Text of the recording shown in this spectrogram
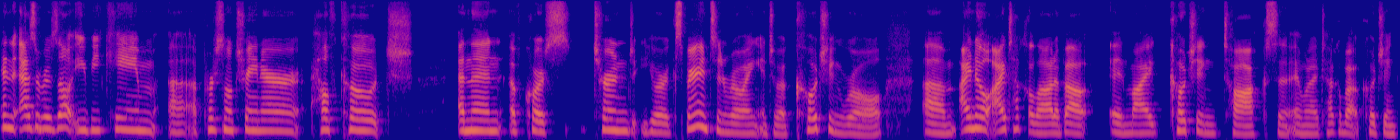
And as a result, you became a personal trainer, health coach, and then, of course, turned your experience in rowing into a coaching role. Um, I know I talk a lot about in my coaching talks, and when I talk about coaching,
